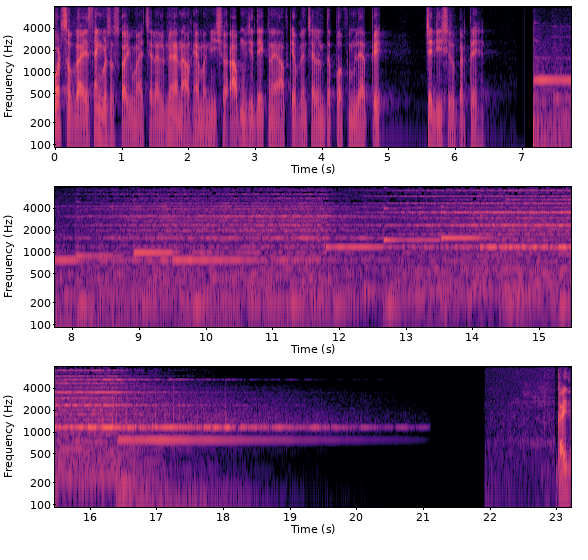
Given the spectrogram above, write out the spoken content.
What's up guys thank you for subscribing my channel मेरा नाम है मनीष और आप मुझे देख रहे हैं आपके अपने चैनल द परफ्यूम लैब पे। चलिए शुरू करते हैं। गाइज़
